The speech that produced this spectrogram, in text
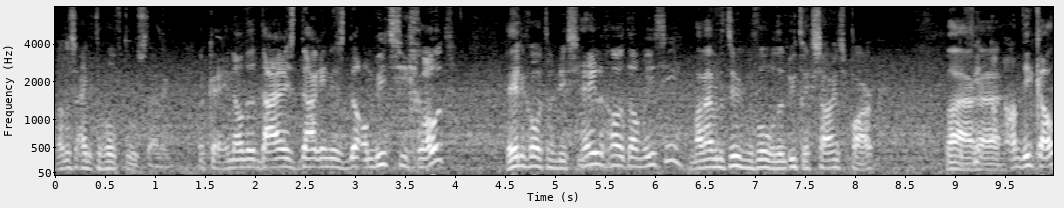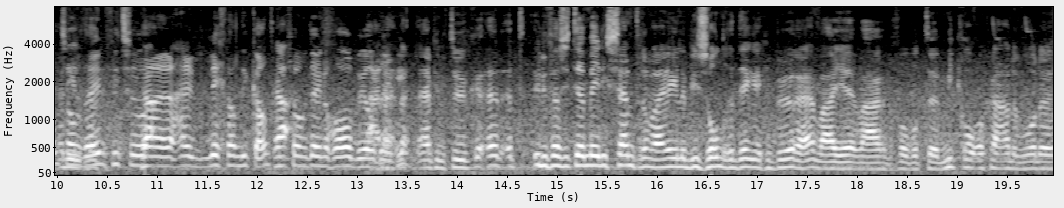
Dat is eigenlijk de hoofddoelstelling. Oké, en dan de, daar is, daarin is de ambitie groot? Hele grote ambitie. Hele grote ambitie. Maar we hebben natuurlijk bijvoorbeeld een Utrecht Science Park. Waar, uh, aan die kant zo meteen, fietsen, ja. hij ligt aan die kant, ja. zo meteen nog wel beeld ja, denk ik. Dan heb je natuurlijk eh, het Universitair Medisch Centrum waar hele bijzondere dingen gebeuren. Hè, waar, je, waar bijvoorbeeld uh, micro-organen worden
